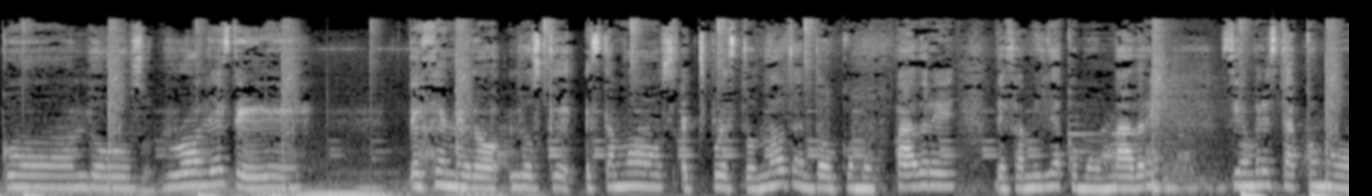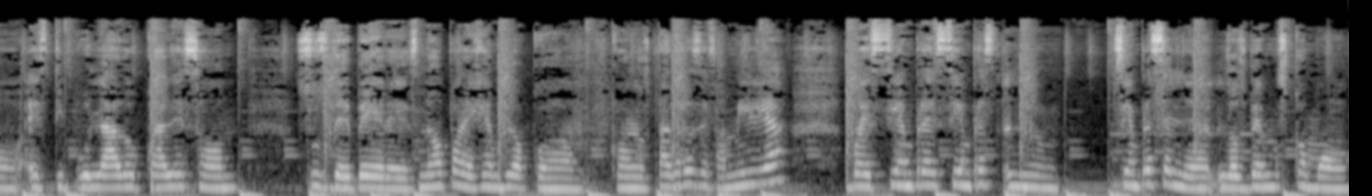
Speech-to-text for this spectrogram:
con los roles de, de género, los que estamos expuestos, ¿no? Tanto como padre de familia como madre, siempre está como estipulado cuáles son sus deberes, ¿no? Por ejemplo, con, con los padres de familia, pues siempre, siempre, mm, siempre se le, los vemos como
